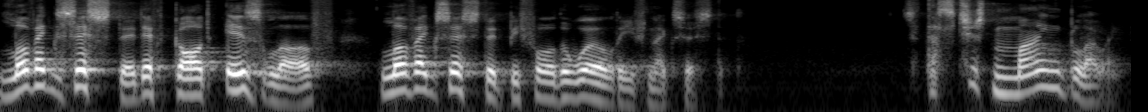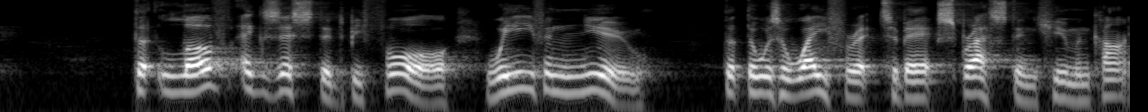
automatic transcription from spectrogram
Love existed if God is love. Love existed before the world even existed. So that's just mind blowing. That love existed before we even knew that there was a way for it to be expressed in humankind.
